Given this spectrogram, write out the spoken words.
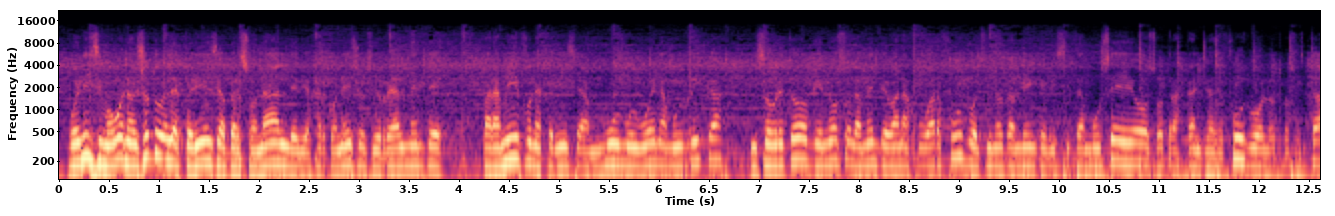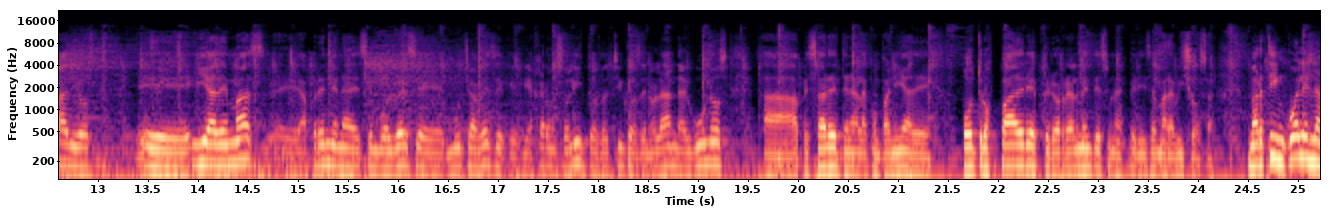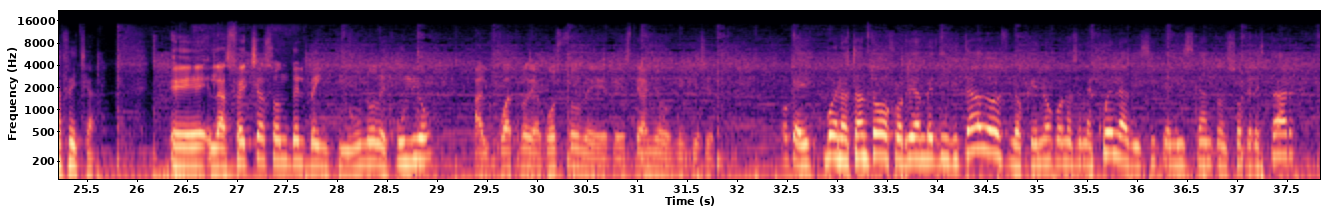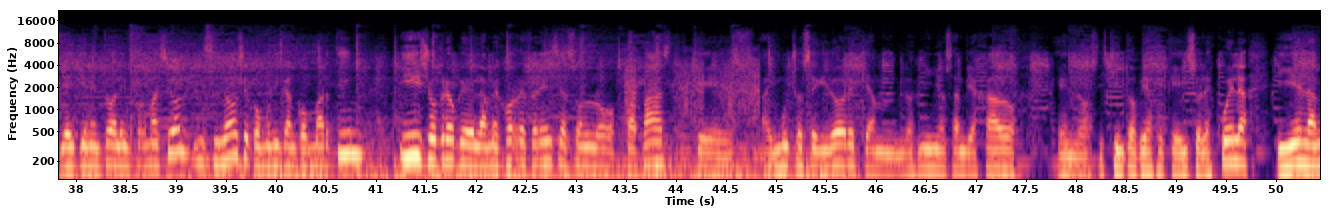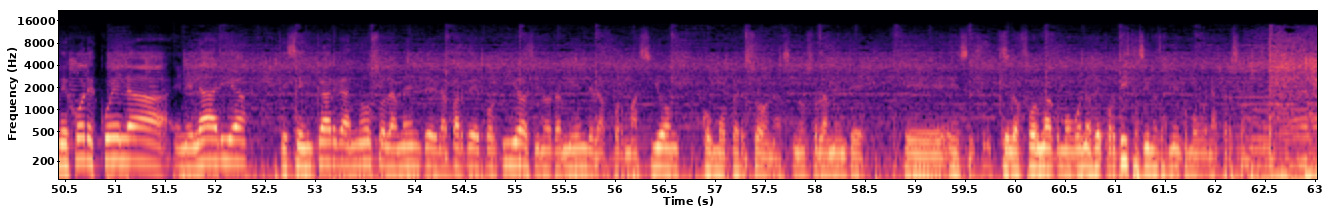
Buenísimo, bueno, yo tuve la experiencia personal de viajar con ellos y realmente para mí fue una experiencia muy muy buena, muy rica. Y sobre todo que no solamente van a jugar fútbol, sino también que visitan museos, otras canchas de fútbol, otros estadios, eh, y además eh, aprenden a desenvolverse muchas veces que viajaron solitos los chicos en Holanda, algunos, a, pesar de tener la compañía de otros padres, pero realmente es una experiencia maravillosa. Martín, ¿cuál es la fecha? Eh, las fechas son del 21 de julio al 4 de agosto de, este año 2018. Ok, bueno, están todos cordialmente invitados. Los que no conocen la escuela, visiten East Canton Soccer Star y ahí tienen toda la información. Y si no, se comunican con Martín. Y yo creo que la mejor referencia son los papás, que hay muchos seguidores que los niños han viajado en los distintos viajes que hizo la escuela. Y es la mejor escuela en el área que se encarga no solamente de la parte deportiva, sino también de la formación como personas. No solamente eh, que los forma como buenos deportistas, sino también como buenas personas.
